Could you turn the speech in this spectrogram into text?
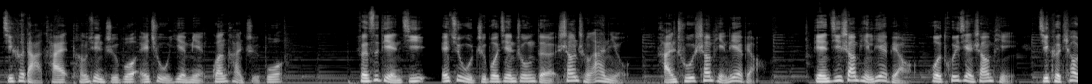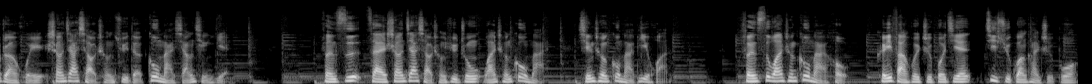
即可打开腾讯直播 H 五页面观看直播。粉丝点击 H 五直播间中的商城按钮，弹出商品列表，点击商品列表或推荐商品，即可跳转回商家小程序的购买详情页。粉丝在商家小程序中完成购买，形成购买闭环。粉丝完成购买后，可以返回直播间继续观看直播。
